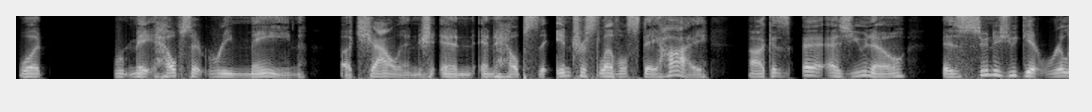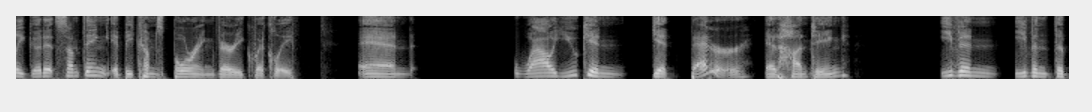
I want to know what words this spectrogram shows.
what helps it remain a challenge and and helps the interest level stay high because uh, as you know as soon as you get really good at something it becomes boring very quickly. And while you can get better at hunting even even the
